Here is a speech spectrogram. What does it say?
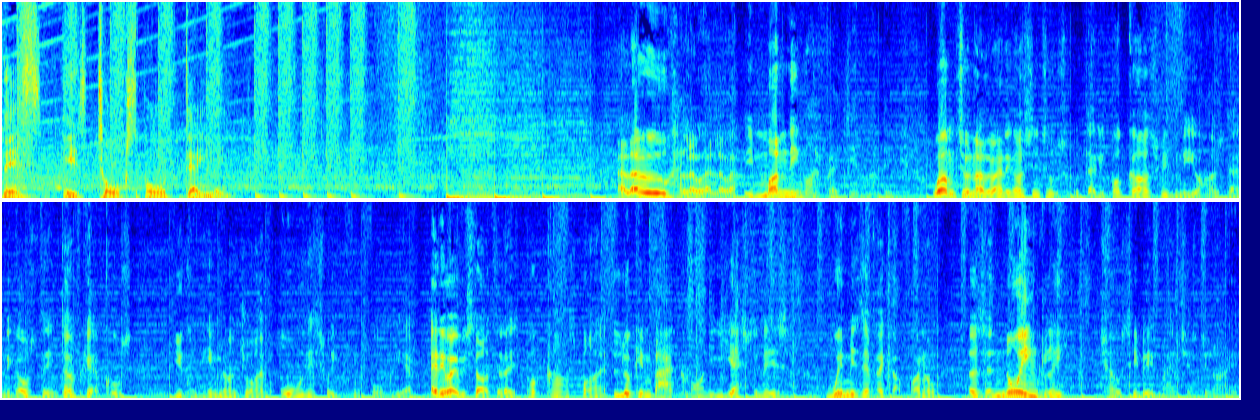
This is Talksport Daily. Hello, hello, hello. Happy Monday, my friend. Yeah, Monday. Welcome to another Andy Goldstein Talksport Daily podcast with me, your host, Andy Goldstein. Don't forget, of course, you can hear me on Drive all this week from 4 pm. Anyway, we start today's podcast by looking back on yesterday's Women's FA Cup final as annoyingly Chelsea beat Manchester United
